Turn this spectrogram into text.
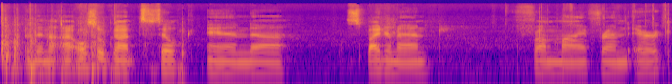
And then I also got Silk and uh, Spider-Man from my friend Eric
